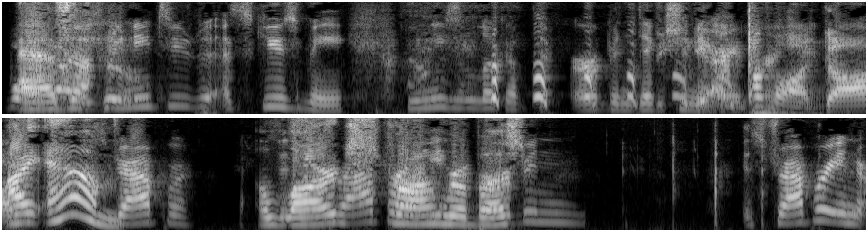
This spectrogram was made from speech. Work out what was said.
Well, as a- You need to, excuse me, you need to look up the Urban Dictionary. Yeah, come on, dog. I am. Strapper. A the large, strapper strong, robust- Urban, strapper in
